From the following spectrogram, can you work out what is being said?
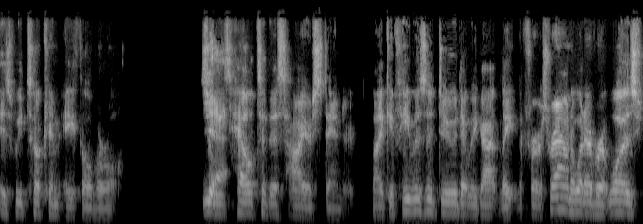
is we took him eighth overall. So Yeah. he's held to this higher standard. Like if he was a dude that we got late in the first round or whatever it was,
